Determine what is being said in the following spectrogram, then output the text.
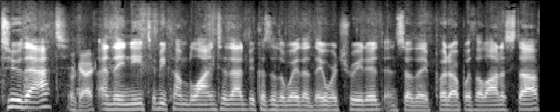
to that. Okay. And they need to become blind to that because of the way that they were treated, and so they put up with a lot of stuff.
